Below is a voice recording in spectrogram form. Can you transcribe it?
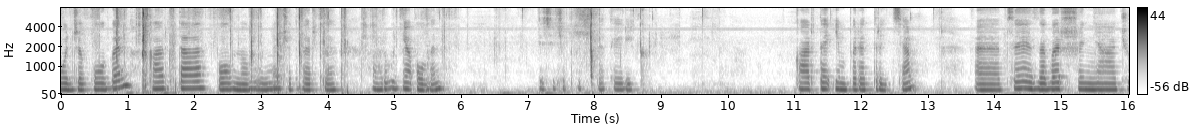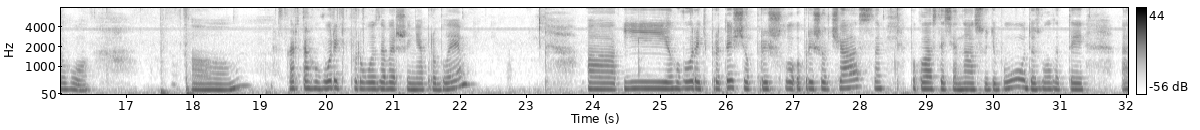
Отже, Овен, карта повнолуння, 4 грудня, Овен, 2025 рік. Карта імператриця. Е, Це завершення чого? Ем, Карта говорить про завершення проблем. І говорить про те, що прийшло, прийшов час покластися на судьбу, дозволити е,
